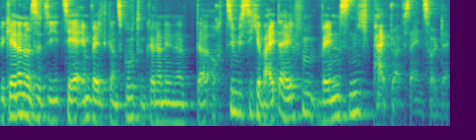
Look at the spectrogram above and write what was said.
Wir kennen also die CRM-Welt ganz gut und können Ihnen da auch ziemlich sicher weiterhelfen, wenn es nicht Pipelife sein sollte.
